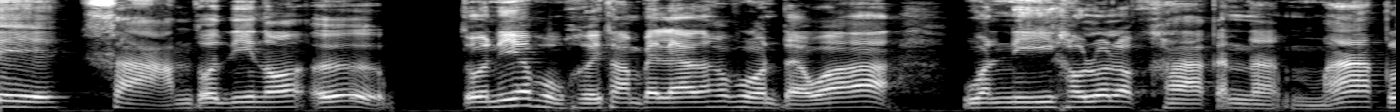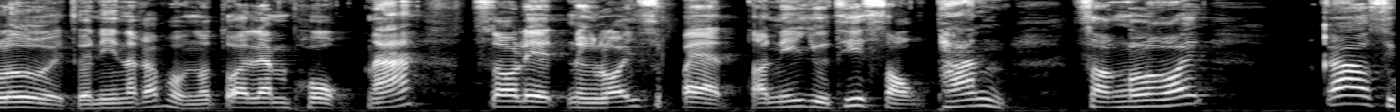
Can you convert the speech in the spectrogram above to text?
A3 ตัวนี้เนาะเออ ตัวนี้ผมเคยทำไปแล้วนะครับผมแต่ว่าวันนี้เขาลดราคากันนะมากเลย ตัวนี้นะครับผมตัว RAM 6นะ Storage 128 ตอนนี้อยู่ที่ 2,290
